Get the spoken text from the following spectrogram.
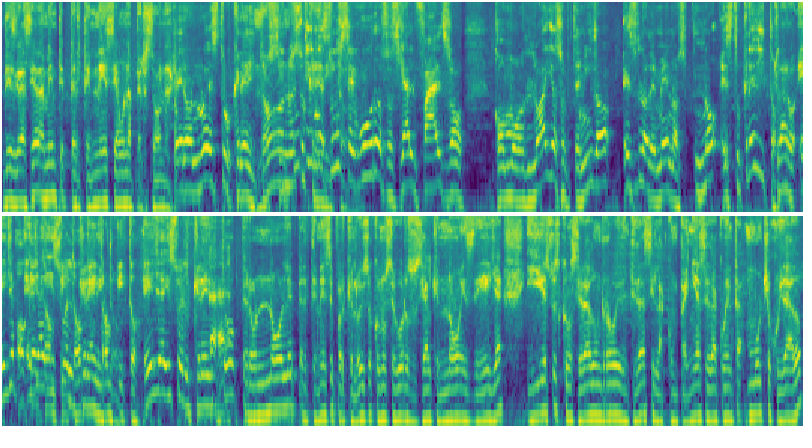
desgraciadamente pertenece a una persona. Pero no es tu crédito. No, si no tú es tu tienes crédito. un seguro social falso, como lo hayas obtenido, es lo de menos. No es tu crédito. Claro, ella, ella hizo el crédito. Ella hizo el crédito, pero no le pertenece porque lo hizo con un seguro social que no es de ella. Y eso es considerado un robo de identidad si la compañía se da cuenta. Mucho cuidado.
